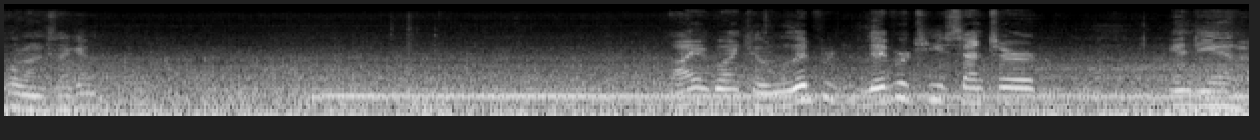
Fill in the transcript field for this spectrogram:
hold on a second. I am going to Liber Liberty Center, Indiana.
